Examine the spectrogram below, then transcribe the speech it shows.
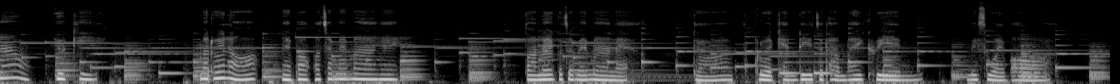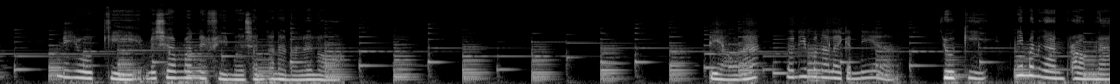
อ้าวยูกิมาด้วยเหรอ ไหนบอกว่าจะไม่มาไง ตอนแรกก็จะไม่มาแหละ แต่ว่ากลัวแคนดี้จะทำให้ควีนไม่สวยพอนี่ยูกิไม่เชื่อมั่นในฝีมือฉันขนาดนั้นเลยเหรอ เดี๋ยวนะ แล้วนี่มันอะไรกันเนี่ย ยูกิ นี่มันงานพรอมนะ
